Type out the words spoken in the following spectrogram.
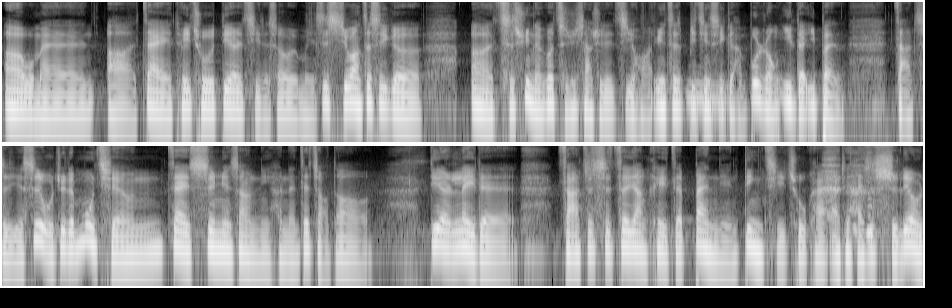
呃，我们呃在推出第二期的时候，我们也是希望这是一个呃持续能够持续下去的计划，因为这毕竟是一个很不容易的一本杂志，也是我觉得目前在市面上你很难再找到第二类的杂志是这样可以在半年定期出刊，而且还是十六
